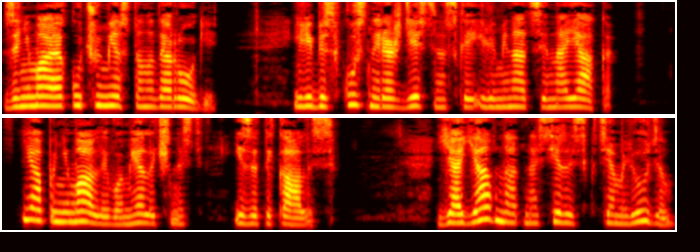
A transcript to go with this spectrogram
занимая кучу места на дороге, или безвкусной рождественской иллюминации Наяка. Я понимала его мелочность и затыкалась. Я явно относилась к тем людям,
